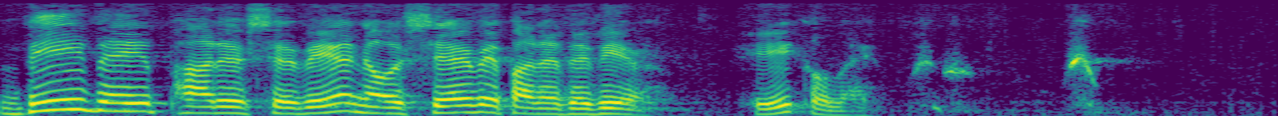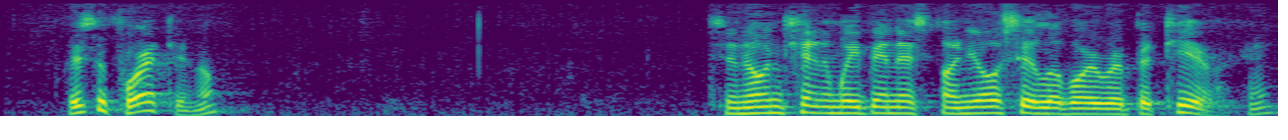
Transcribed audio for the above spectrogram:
vive para servir, no sirve para vivir. Híjole. Eso es fuerte, ¿no? Si no entiende muy bien español, se lo voy a repetir. ¿okay?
